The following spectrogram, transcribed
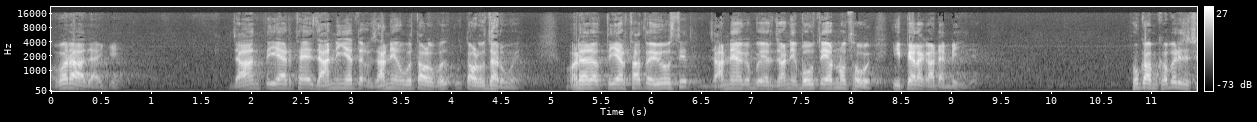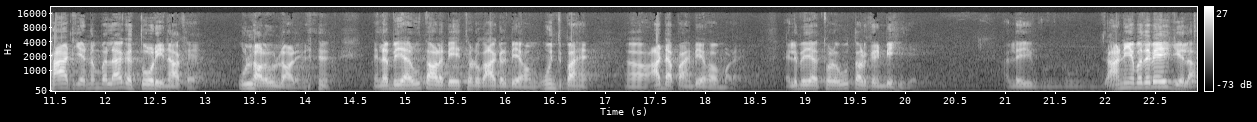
વરાજ આ કે. જાન તૈયાર થાય, જાની જાને ઉતાળો ઉતાળો વધારો હોય. વરાજ તૈયાર થતો વ્યવસ્થિત, જાને જાને બહુ તૈયાર ન થવો એ પેલા ગાડા બેસી જાય. હું કામ ખબર છે છાઠિયા નંબર લાગે, તોડી નાખે. ઉલાળ ઉલાળીને એટલે બીજા ઉતાળ બે થોડુંક આગળ બેહવા ઊંચ પાસે આડા પાસે બેહવા મળે. એટલે બધા થોડો ઉતાળ કરીને બેસી જાય. એટલે જાણીએ બધા બેસી ગયેલા.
